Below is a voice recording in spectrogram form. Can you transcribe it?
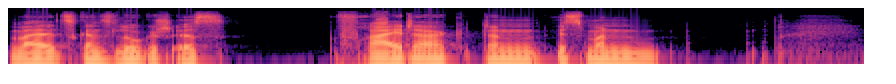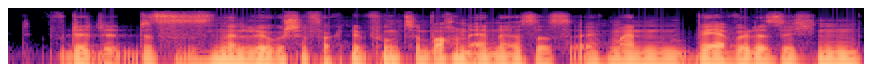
weil es ganz logisch ist, Freitag, dann ist man, das ist eine logische Verknüpfung zum Wochenende. Das ist, ich meine, wer würde sich einen,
